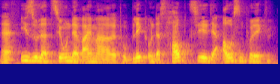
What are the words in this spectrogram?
äh, Isolation der Weimarer Republik und das Hauptziel der Außenpolitik Politik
